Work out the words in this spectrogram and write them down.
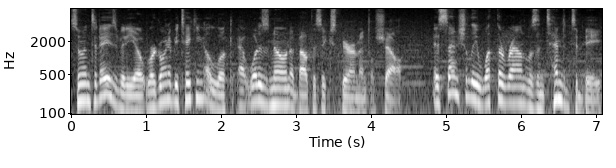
so in today's video we're going to be taking a look at what is known about this experimental shell. Essentially, what the round was intended to be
